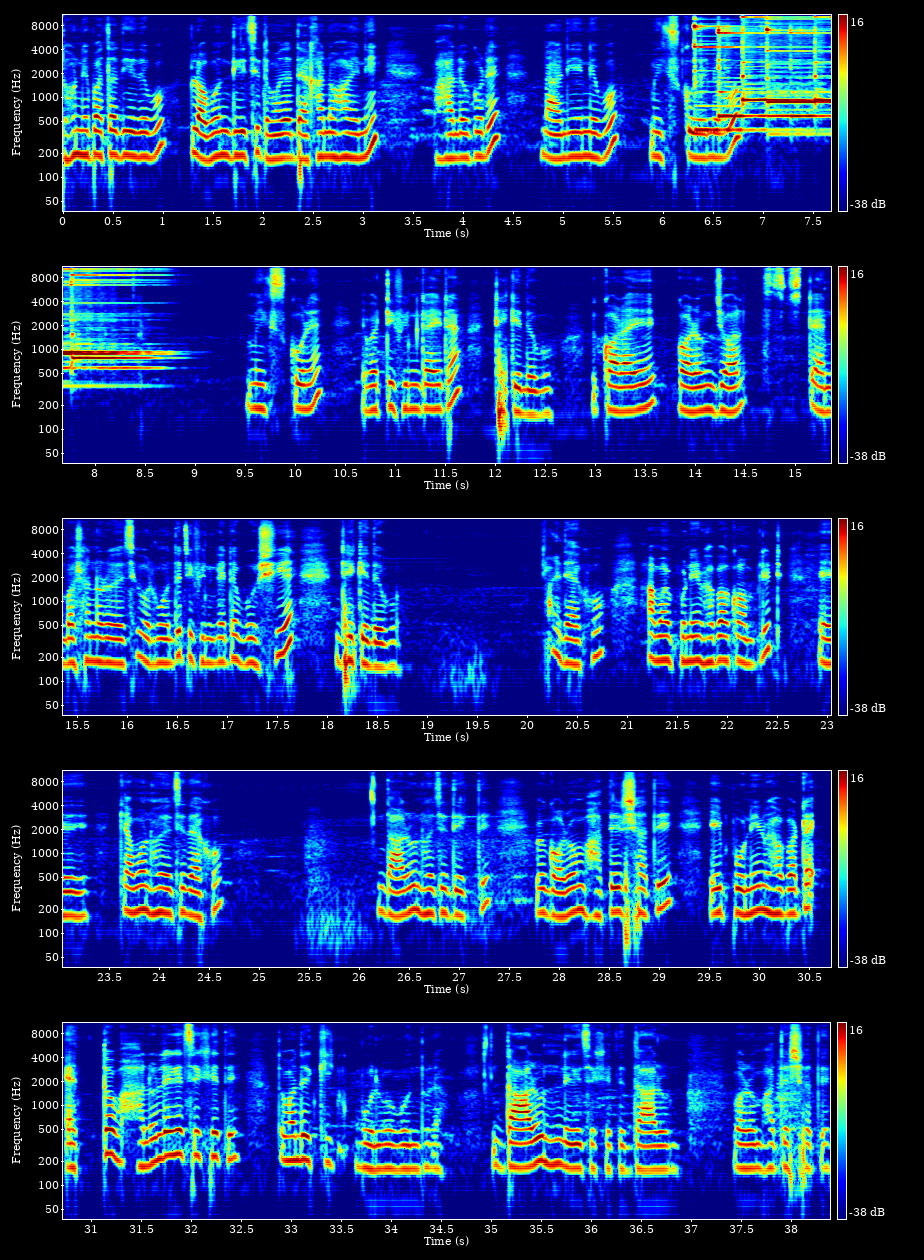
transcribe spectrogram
ধনে পাতা দিয়ে দেবো। লবণ দিয়েছি, তোমাদের দেখানো হয়নি। ভালো করে নাড়িয়ে নেব মিক্স করে নেব। মিক্স করে এবার টিফিন কারিটা ঢেকে দেবো। কড়াইয়ে গরম জল স্ট্যান্ড বসানো রয়েছে, ওর মধ্যে টিফিন কারিটা বসিয়ে ঢেকে দেব। দেখো, আমার পনির ভাপা কমপ্লিট এই কেমন হয়েছে দেখো। দারুণ হয়েছে দেখতে। এবার গরম ভাতের সাথে এই পনির ভাপাটা এত ভালো লেগেছে খেতে। তোমাদের কি বলব বন্ধুরা? দারুণ লেগেছে খেতে, দারুণ। গরম ভাতের সাথে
